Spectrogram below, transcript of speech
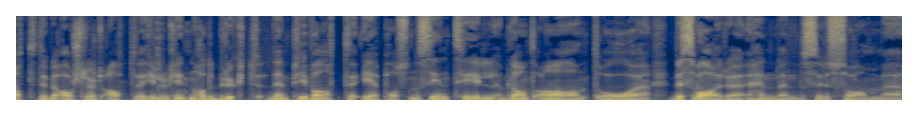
at det ble avslørt at Hillary Clinton hadde brukt den private e-posten sin til bl.a. å besvare henvendelser som eh,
